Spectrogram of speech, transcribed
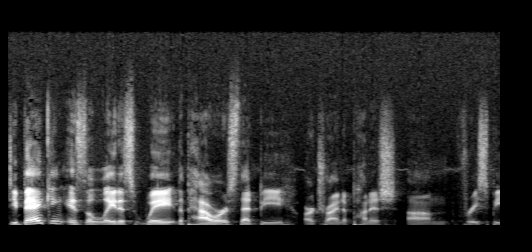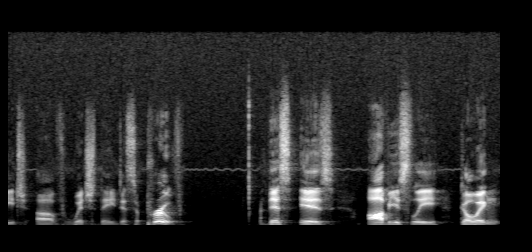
Debanking is the latest way the powers that be are trying to punish um, free speech of which they disapprove. This is obviously going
